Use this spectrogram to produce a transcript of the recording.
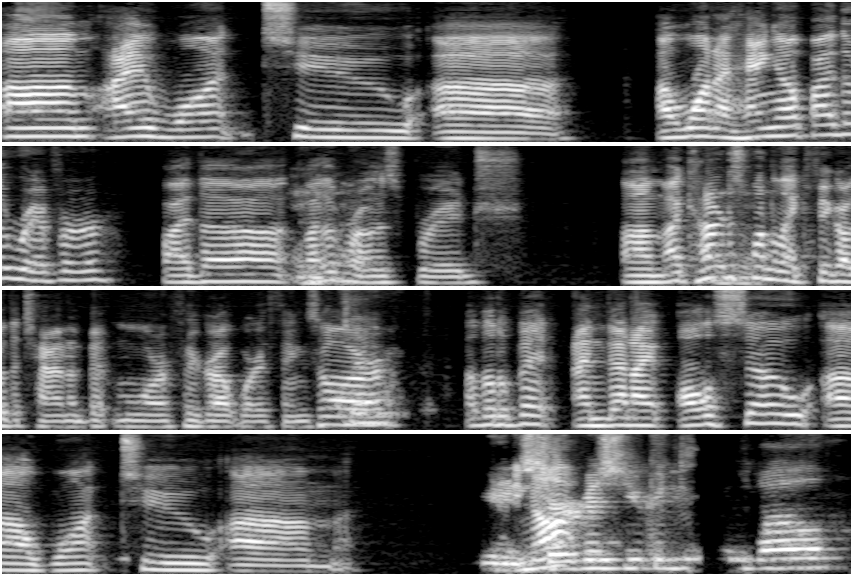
Um, I want to, uh, I want to hang out by the river, by the by the Mhm. Rose Bridge. Um, I kind of just Mhm. want to like figure out the town a bit more, figure out where things are a little bit, and then I also uh want to um Community Not- service you could do as well.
